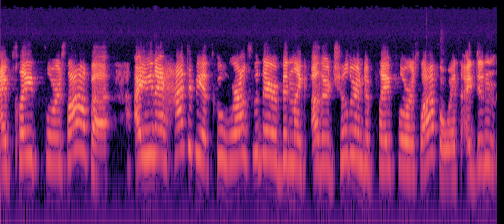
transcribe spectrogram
i played floors lava. I mean i had to be at school. Where else would there have been like other children to play floors lava with? I didn't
